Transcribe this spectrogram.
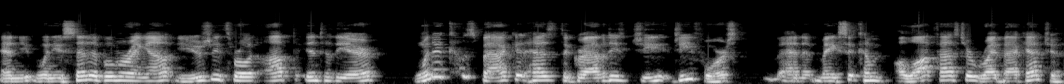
And you, when you send a boomerang out, you usually throw it up into the air. When it comes back, it has the gravity G, G force and it makes it come a lot faster right back at you.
